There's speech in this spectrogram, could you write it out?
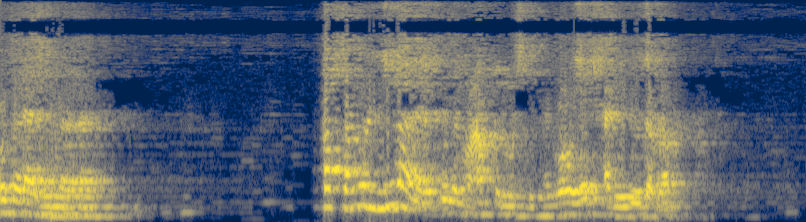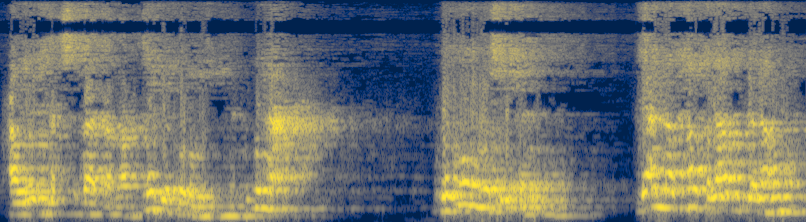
متلازمان قد تقول لماذا يكون المعطل مشركا وهو يجحد وجود الرب؟ أو يجحد صفات الرب كيف يكون مشركا؟ نعم يكون مشركا لأن الخلق لا بد لهم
